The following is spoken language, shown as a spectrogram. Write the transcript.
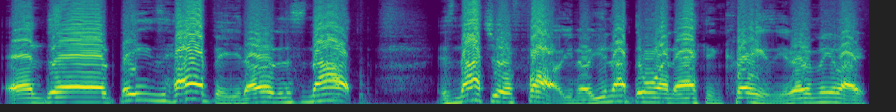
and uh, things happen. You know, it's not. It's not your fault, you know. You're not the one acting crazy, you know what I mean? Like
